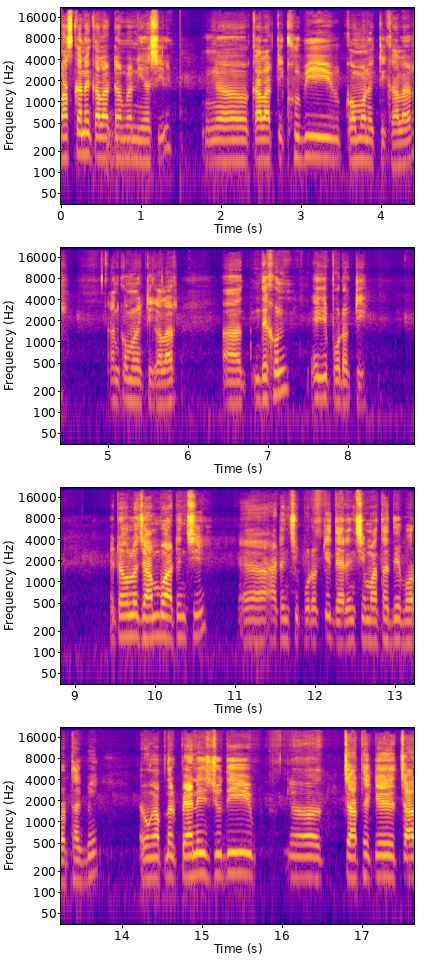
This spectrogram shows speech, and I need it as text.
মাঝখানের কালারটা আমরা নিয়ে আসি। কালারটি খুবই কমন একটি কালার আনকমন একটি কালার। দেখুন এই যে প্রোডাক্টটি এটা হলো জাম্বো আট ইঞ্চি আট ইঞ্চি প্রোডাক্টটি দেড় ইঞ্চি মাথা দিয়ে বরার থাকবে। এবং আপনার প্যানিস যদি চার থেকে চার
